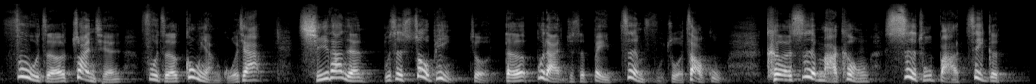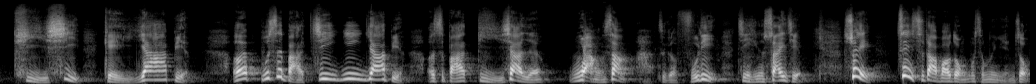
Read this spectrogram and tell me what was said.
负责赚钱，负责供养国家，其他人不是受聘就得，不然就是被政府做照顾。可是马克龙试图把这个体系给压扁，而不是把精英压扁，而是把底下人。往上啊，这个福利进行衰减，所以这次大暴动为什么那么严重？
